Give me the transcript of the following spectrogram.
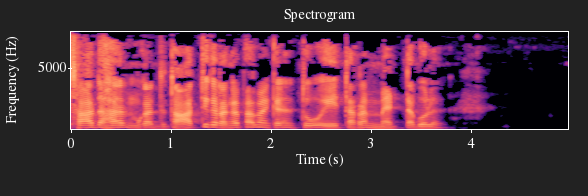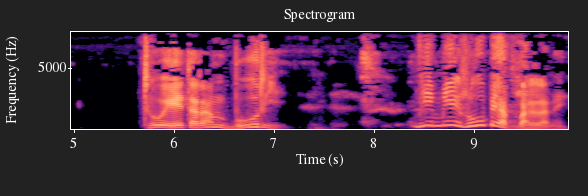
සාධාරණ මොකද්ද තාත්වික රංගපෑමක් කරන තෝ ඒ තරම් මැට්ට බොල. තෝ ඒ තරම් බූරි. මේ මේ රූපයක් බලලා මේ.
